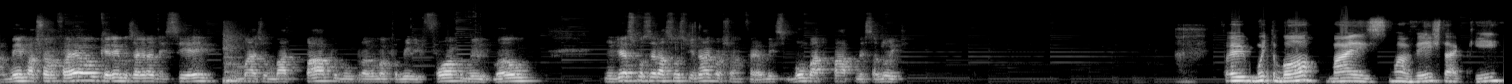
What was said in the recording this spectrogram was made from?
Amém, Pastor Rafael. Queremos agradecer por mais um bate-papo no programa Família e Foco, meu irmão. Nos dias considerações finais, Pastor Rafael, desse bom bate-papo nessa noite. Foi muito bom, mais uma vez, estar aqui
